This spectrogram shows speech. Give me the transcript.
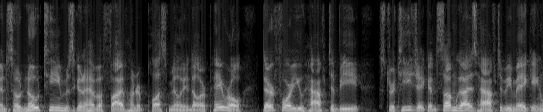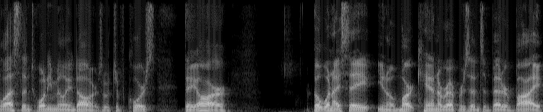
And so no team is going to have a 500 plus million dollar payroll. Therefore, you have to be strategic and some guys have to be making less than 20 million dollars, which of course they are. But when I say, you know, Mark Canha represents a better buy,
